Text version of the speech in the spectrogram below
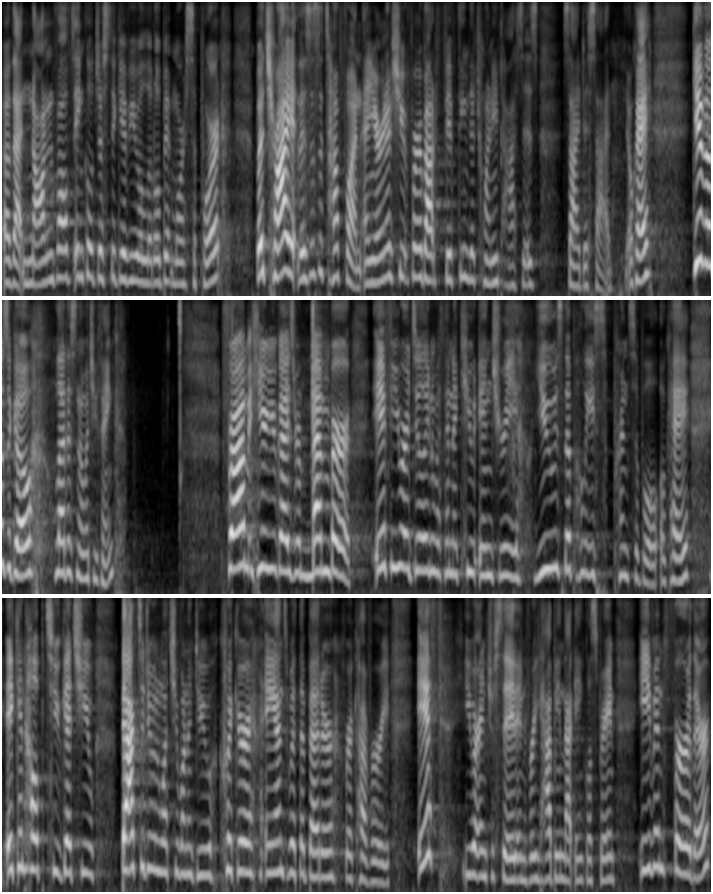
of that non-involved ankle just to give you a little bit more support. But try it. This is a tough one and you're going to shoot for about 15 to 20 passes side to side okay? Give those a go. Let us know what you think from here, you guys remember if you are dealing with an acute injury, use the police principle, okay? It can help to get you back to doing what you want to do quicker and with a better recovery. If you are interested in rehabbing that ankle sprain even further,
